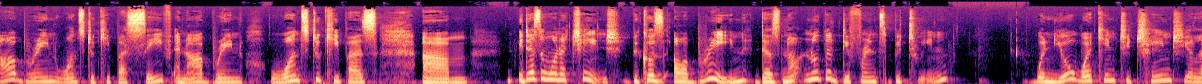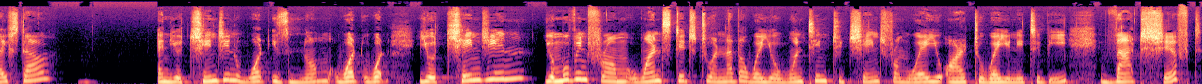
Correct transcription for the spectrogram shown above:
our brain wants to keep us safe and our brain wants to keep us um, it doesn't want to change because our brain does not know the difference between when you're working to change your lifestyle and you're changing what is normal what what you're changing you're moving from one state to another where you're wanting to change from where you are to where you need to be. That shift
